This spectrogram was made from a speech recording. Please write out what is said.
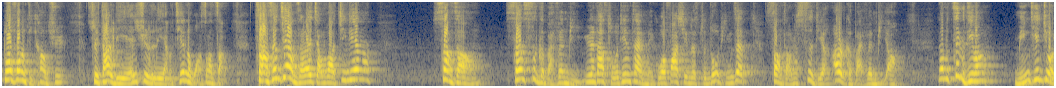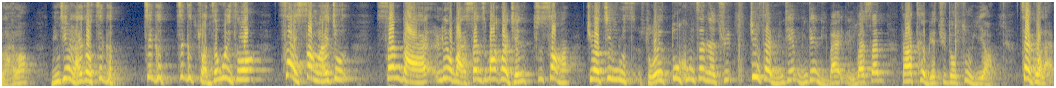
多方抵抗区，所以它连续两天的往上涨，涨成这样子来讲的话，今天呢上涨三四个百分比，因为它昨天在美国发行的存托凭证上涨了四点二个百分比啊。那么这个地方明天就来了，明天来到这个。这个这个转折位置哦，再上来就三百六百三十八块钱之上啊，就要进入所谓多空震荡区，就在明天，明天礼拜礼拜三，大家特别去做注意啊。再过来，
